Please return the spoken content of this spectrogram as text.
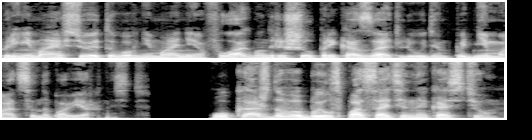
Принимая все это во внимание, флагман решил приказать людям подниматься на поверхность. У каждого был спасательный костюм,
